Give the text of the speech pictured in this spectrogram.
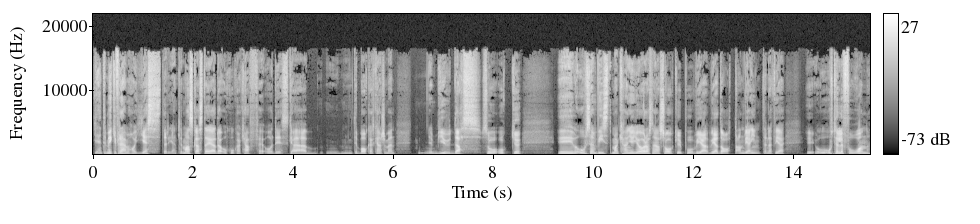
jag är inte mycket för det här med att ha gäster egentligen. Man ska städa och koka kaffe och det ska mm, inte bakas kanske men bjudas så och eh, och sen visst, man kan ju göra sådana här saker på, via, via datan, via internet, via och, och telefon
